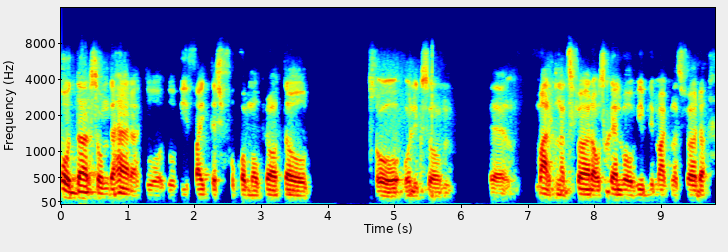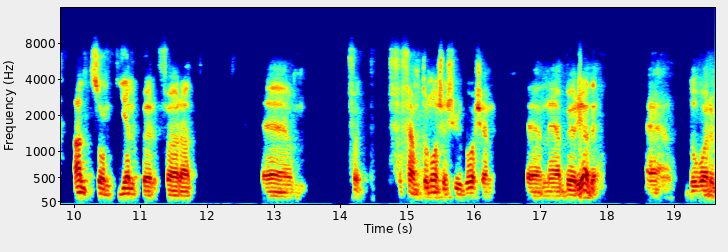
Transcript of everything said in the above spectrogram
poddar som det här, att då, då vi fighters får komma och prata och, och, och liksom eh, marknadsföra oss själva och vi blir marknadsförda. Allt sånt hjälper för att eh, för, för 15 år sedan, 20 år sedan eh, när jag började, eh, då var det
